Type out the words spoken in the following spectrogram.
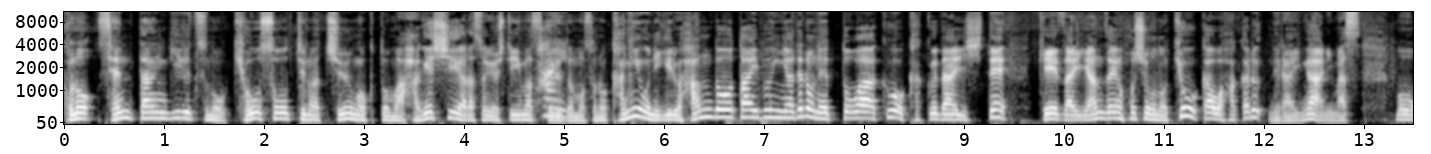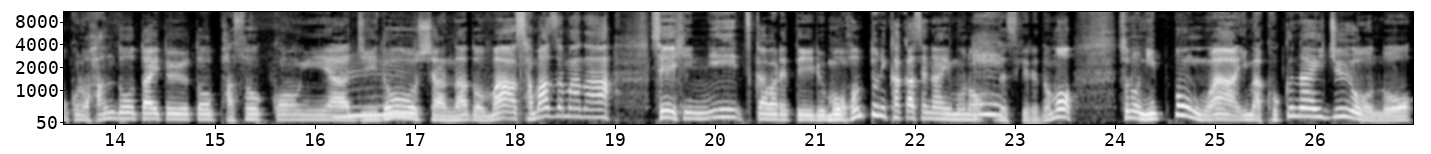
この先端技術の競争っていうのは中国とまあ激しい争いをしていますけれども、はい、その鍵を握る半導体分野でのネットワークを拡大して経済安全保障の強化を図る狙いがあります。もうこの半導体というとパソコンや自動車などまあ様々な製品に使われているもう本当に欠かせないものですけれども、えー、その日本は今国内需要の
